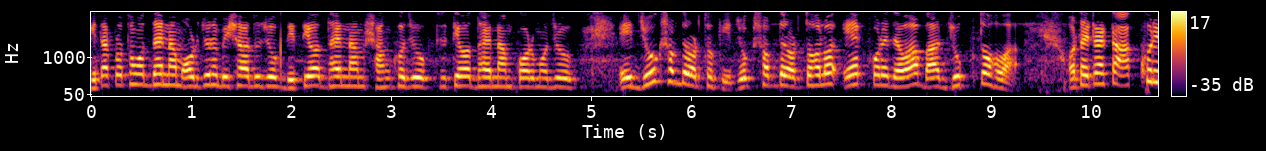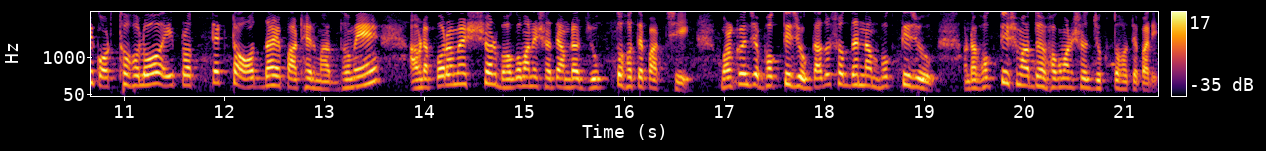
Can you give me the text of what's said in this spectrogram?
গীতার প্রথম অধ্যায়ের নাম অর্জুন বিষাদ যুগ, দ্বিতীয় অধ্যায়ের নাম সাংখ্য যুগ, তৃতীয় অধ্যায়ের নাম কর্মযুগ এই যোগ শব্দের অর্থ কী? যোগ শব্দের অর্থ হলো এক করে দেওয়া বা যুক্ত হওয়া। অর্থাৎ এটা একটা আক্ষরিক অর্থ হলো এই প্রত্যেকটা অধ্যায় পাঠের মাধ্যমে আমরা পরমেশ্বর ভগবানের সাথে আমরা যুক্ত হতে পারছি। মনে করেন যে ভক্তি যুগ, দ্বাদশ অধ্যায়ের নাম ভক্তি যুগ, আমরা ভক্তির মাধ্যমে ভগবানের সাথে যুক্ত হতে পারি।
